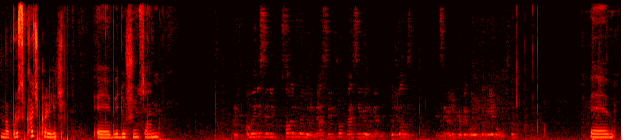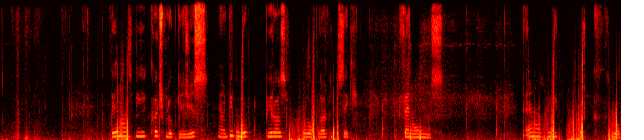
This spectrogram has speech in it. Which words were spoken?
Bak burası kaç karelik? Ee, bir düşünsem. Ama yine seni sana güveniyorum. Yani seni çok ben seviyorum yani. Önceden de seni seviyordum. Köpek olurken yeni olmuştum. Ee, en az bir kaç blok gideceğiz? Yani bir blok biraz bloklar gitsek fena olmaz. En az bir 40 blok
